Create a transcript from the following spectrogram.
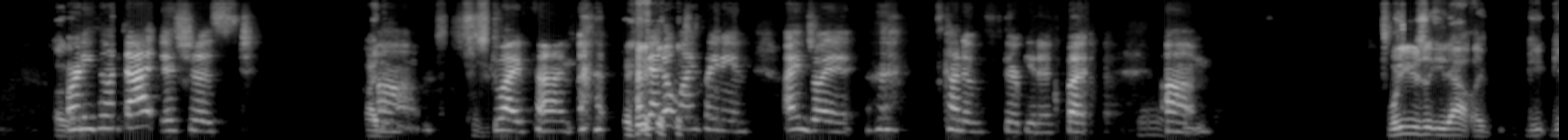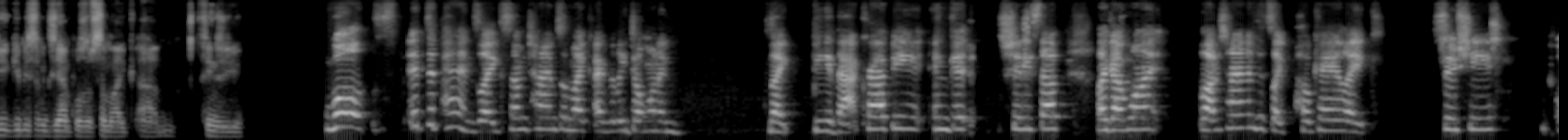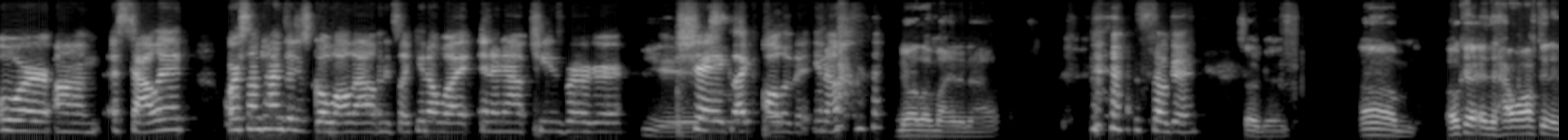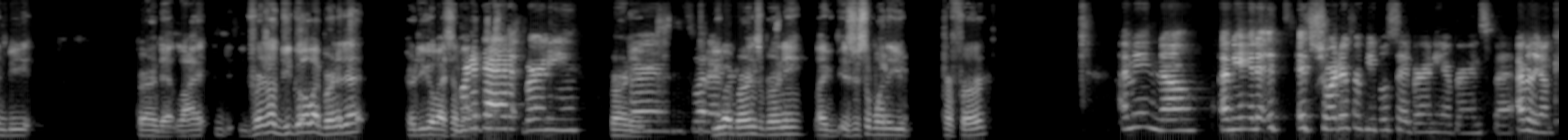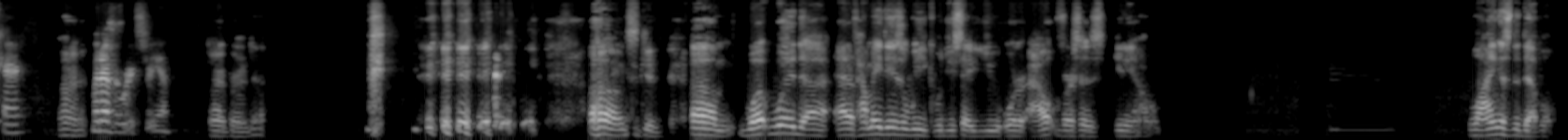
Okay, or anything like that. It's just I do. um, do I have time? I mean, I don't mind cleaning. I enjoy it. it's kind of therapeutic, but um, what do you usually eat out? Like, g- g- give me some examples of some like um, things that you. well, it depends. Like sometimes I'm like, I really don't want to like be that crappy and get shitty stuff. Like I want a lot of times it's like poke, like sushi, or um a salad. Or sometimes I just go all out and it's like, you know what, In-N-Out cheeseburger, Yeah. shake, like all of it, you know? No, I love my In-N-Out. so good. So good. Um. Okay, and how often and be Bernadette? Line. First of all, do you go by Bernadette or do you go by something? Bernadette, Bernie, Bernie. Burns, whatever. you by Burns or Bernie? Like, is there someone that you prefer? I mean, no. I mean, it's it's shorter for people to say Bernie or Burns, but I really don't care. All right, Whatever works for you. all right, Bernadette. oh, just kidding. Um, what would uh, out of how many days a week would you say you order out versus eating at home? Lying is the devil.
